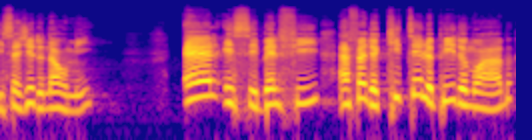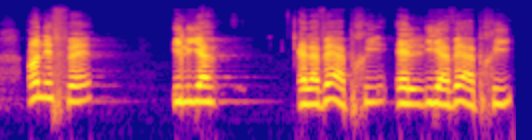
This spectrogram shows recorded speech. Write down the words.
il s'agit de Naomi, elle et ses belles-filles, afin de quitter le pays de Moab. En effet, elle, elle y avait appris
